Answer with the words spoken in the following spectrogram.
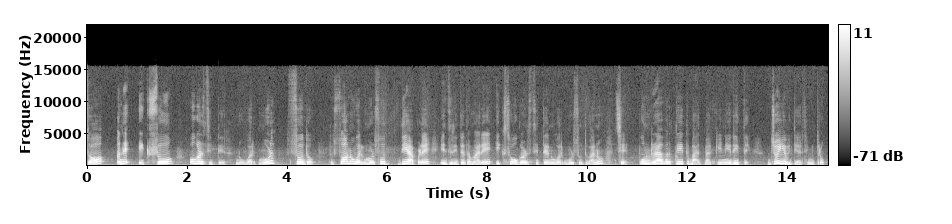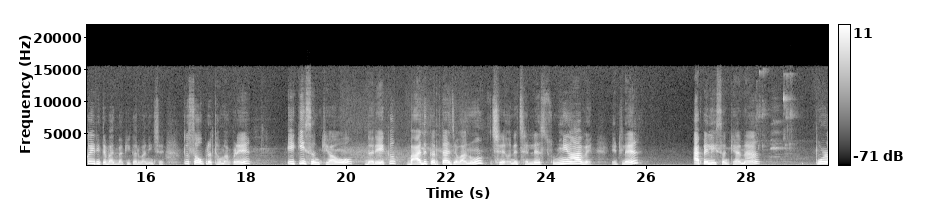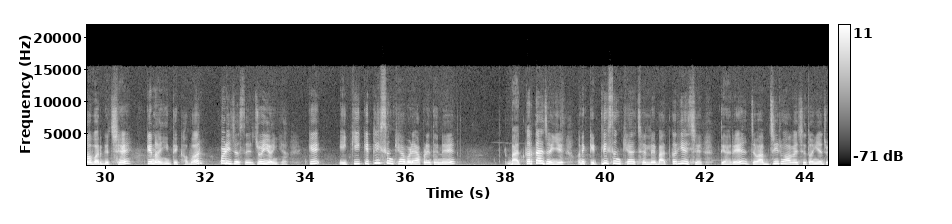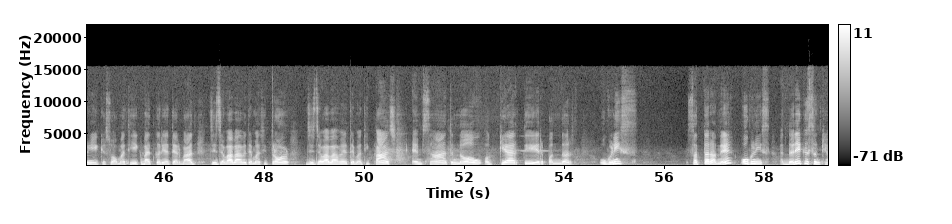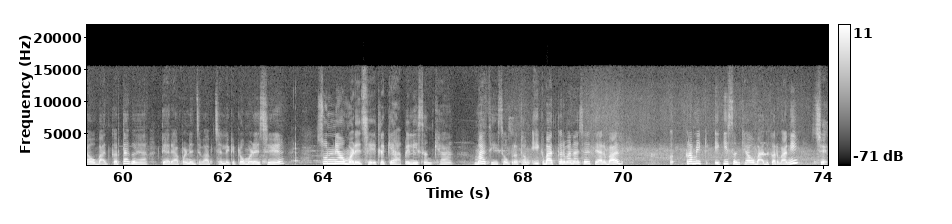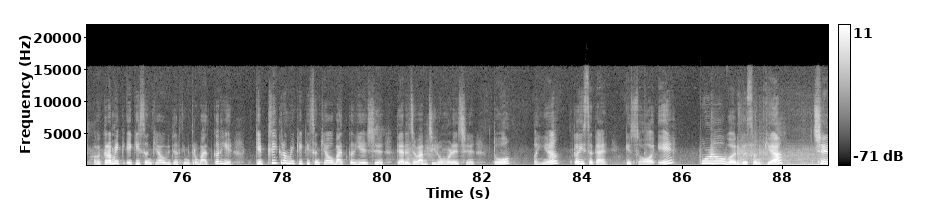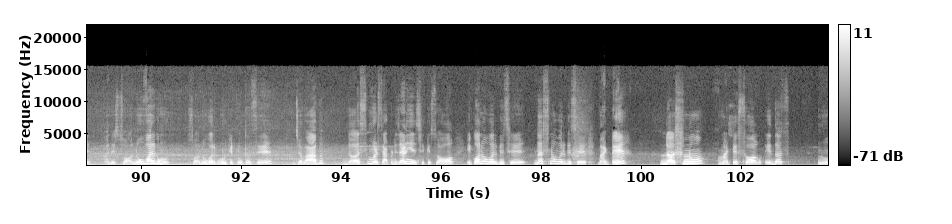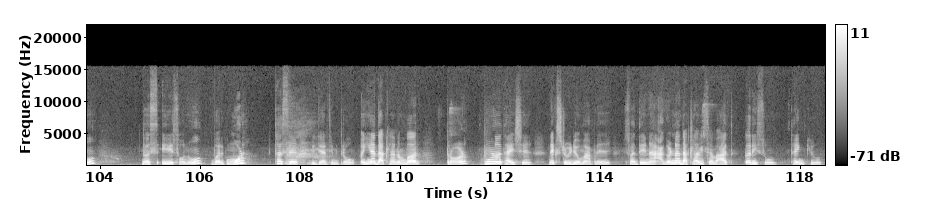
સો અને એકસો ઓગણસિત્તેરનું વર્ગમૂળ શોધો. તો સોનું વર્ગમૂળ શોધીએ આપણે. એ જ રીતે તમારે એકસો ઓગણસિત્તેરનું વર્ગમૂળ શોધવાનું છે. પુનરાવર્તિત બાદબાકીની રીતે. જોઈએ વિદ્યાર્થી મિત્રો, કઈ રીતે બાદબાકી કરવાની છે? તો સૌ આપણે એકી સંખ્યાઓ દરેક બાદ કરતા જવાનું છે અને છેલ્લે શૂન્ય આવે એટલે આપેલી સંખ્યાના પૂર્ણ વર્ગ છે કે નહીં તે ખબર પડી જશે. જોઈએ અહીંયા કે એકી કેટલી સંખ્યા વડે આપણે તેને બાદ કરતા જઈએ અને કેટલી સંખ્યા છેલ્લે બાદ કરીએ છીએ ત્યારે જવાબ જીરો આવે છે. તો અહીંયા જોઈએ કે સોમાંથી એક બાદ કર્યા ત્યારબાદ જે જવાબ આવે તેમાંથી ત્રણ, જે જવાબ આવે તેમાંથી પાંચ, એમ સાત, નવ, અગિયાર, તેર, પંદર, ઓગણીસ, સત્તર અને ઓગણીસ. આ દરેક સંખ્યાઓ બાદ કરતા ગયા, ત્યારે આપણને જવાબ છેલ્લે કેટલો મળે છે? શૂન્ય મળે છે એટલે કે આપેલી સંખ્યામાંથી સૌપ્રથમ એક બાદ કરવાના છે, ત્યારબાદ ક્રમિક એકી સંખ્યાઓ બાદ કરવાની છે. હવે ક્રમિક એકી સંખ્યાઓ વિદ્યાર્થી મિત્રો બાદ કરીએ. કેટલી ક્રમિક એકી સંખ્યાઓ બાદ કરીએ છીએ? ત્યારે જવાબ ઝીરો મળે છે. તો અહીંયા કહી શકાય કે સો એ પૂર્ણ વર્ગ સંખ્યા છે અને સોનું વર્ગમૂળ. સોનું વર્ગમૂળ કેટલું થશે? જવાબ દસ મળશે. આપણે જાણીએ છીએ કે સો એ કોનો વર્ગ છે, દસનો વર્ગ છે. માટે દસનું, માટે સો એ દસનું, દસ એ સોનું વર્ગમૂળ થશે. વિદ્યાર્થી મિત્રો, અહીંયા દાખલા નંબર ત્રણ પૂર્ણ થાય છે. નેક્સ્ટ વિડીયોમાં આપણે સ્વાધ્યાયના આગળના દાખલા વિશે વાત કરીશું. Thank you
